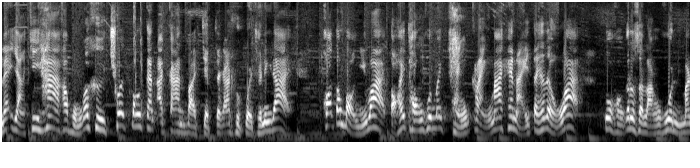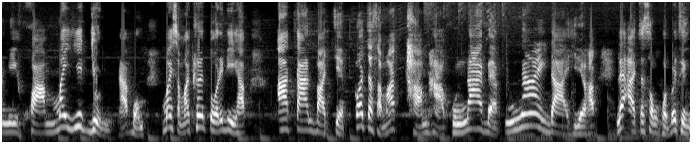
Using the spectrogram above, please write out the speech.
และอย่างที่ห้าครับผมก็คือช่วยป้องกันอาการบาดเจ็บจากการฝึกเวทเทรนนิ่งได้ เพราะต้องบอกอย่างนี้ว่าต่อให้ท้องคุณมันแข็งแกร่งมากแค่ไหน แต่ถ้าเกิดว่าตัวของกระดูกสันหลังคุณมันมีความไม่ยืดหยุ่นนะครับผมไม่สามารถเคลื่อนตัวได้ดีครับ อาการบาดเจ็บก็จะสามารถถามหาคุณได้แบบง่ายดายทีเดียวครับ และอาจจะส่งผลไปถึง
